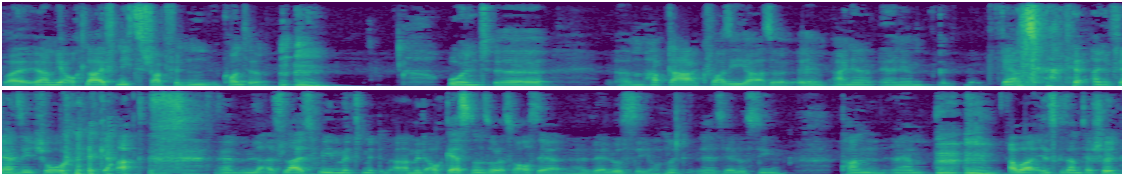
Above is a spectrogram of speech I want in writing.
weil ähm, ja auch live nichts stattfinden konnte. Und äh, ähm, habe da quasi ja also äh, eine, eine, Fernseh eine Fernsehshow gehabt ähm, als Livestream mit, mit, mit auch Gästen und so. Das war auch sehr, sehr lustig, auch mit äh, sehr lustigen Pannen. Ähm, aber insgesamt sehr schön.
